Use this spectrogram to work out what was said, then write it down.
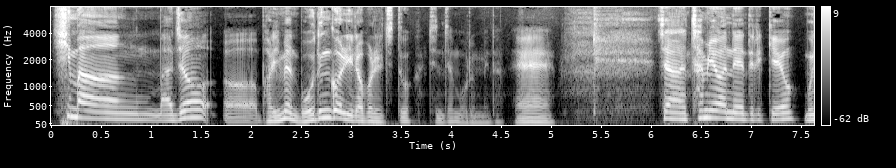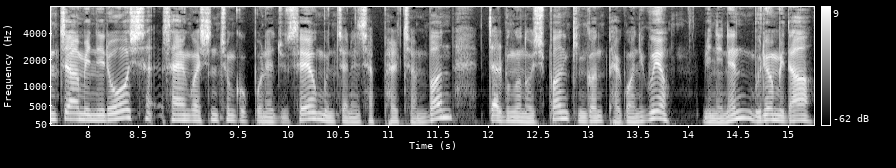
희망마저 어, 버리면 모든 걸 잃어버릴지도 진짜 모릅니다. 예. 자, 참여 안내해 드릴게요. 문자 미니로 시, 사연과 신청곡 보내주세요. 문자는 샵 8000번, 짧은 건 50원, 긴 건 100원이고요. 미니는 무료입니다.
